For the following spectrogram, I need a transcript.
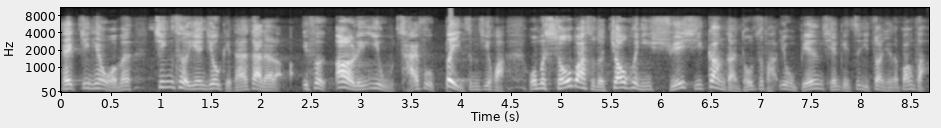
哎，今天我们金策研究给大家带来了一份二零一五财富倍增计划，我们手把手的教会您学习杠杆投资法，用别人钱给自己赚钱的方法，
